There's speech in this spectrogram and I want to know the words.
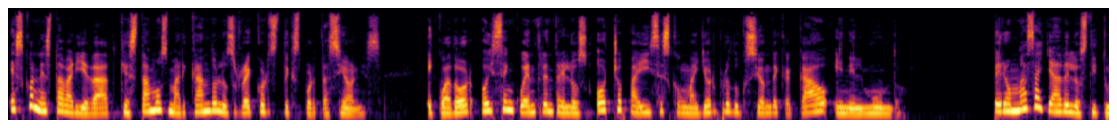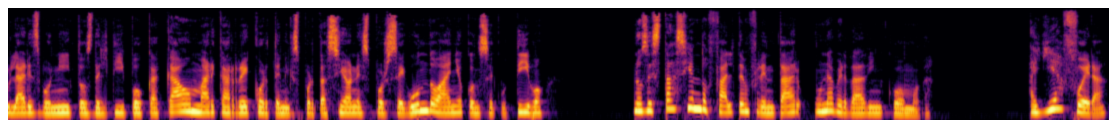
Es con esta variedad que estamos marcando los récords de exportaciones. Ecuador hoy se encuentra entre los ocho países con mayor producción de cacao en el mundo. Pero más allá de los titulares bonitos del tipo cacao marca récord en exportaciones por segundo año consecutivo, nos está haciendo falta enfrentar una verdad incómoda. Allí afuera,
